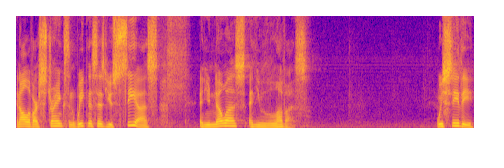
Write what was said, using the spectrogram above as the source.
in all of our strengths and weaknesses. You see us and you know us and you love us. We see the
